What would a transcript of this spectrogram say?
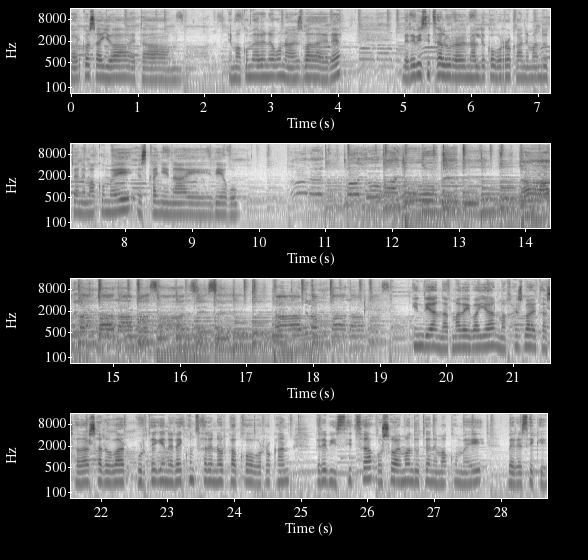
Gaurko saioa eta emakumearen eguna ez bada ere, bere bizitza lurraren aldeko borrokan eman duten emakumei eskaini nahi diegu. Indian Armada Ibaian, Majesba eta Sadar Sarobar urtegien eraikuntzaren aurkako borrokan bere bizitza osoa eman duten emakumei bereziki.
